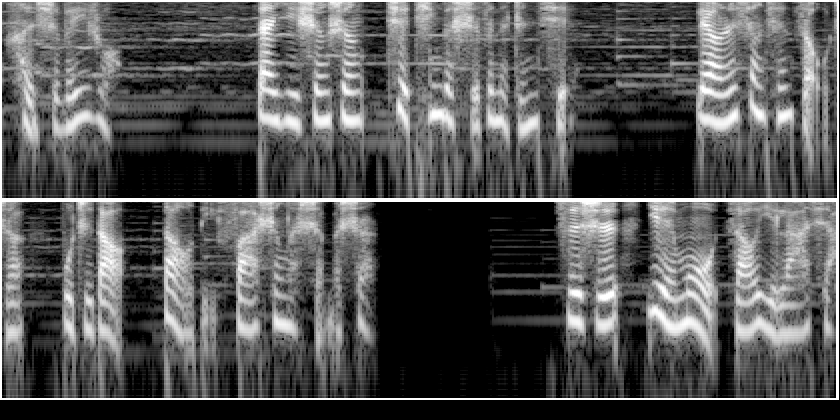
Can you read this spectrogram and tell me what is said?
很是微弱，但一声声却听得十分的真切。两人向前走着，不知道到底发生了什么事儿。此时夜幕早已拉下，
